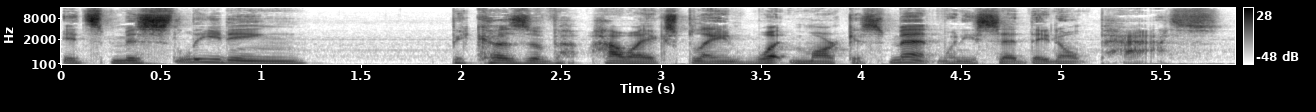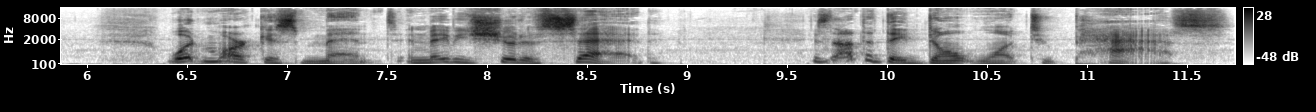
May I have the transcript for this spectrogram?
it's misleading because of how I explained what Marcus meant when he said they don't pass. What Marcus meant, and maybe should have said, is not that they don't want to pass,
